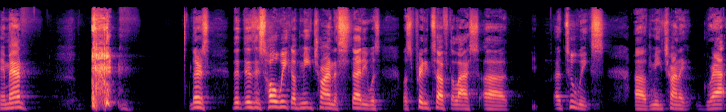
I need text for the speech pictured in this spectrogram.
Amen. There's this whole week of me trying to study was was pretty tough. The last uh, uh, two weeks of me trying to gra-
